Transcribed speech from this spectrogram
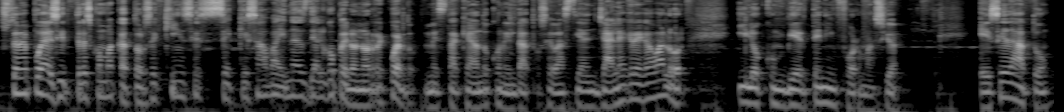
Usted me puede decir 3,1415, sé que esa vaina es de algo, pero no recuerdo. Me está quedando con el dato. Sebastián ya le agrega valor y lo convierte en información. Ese dato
